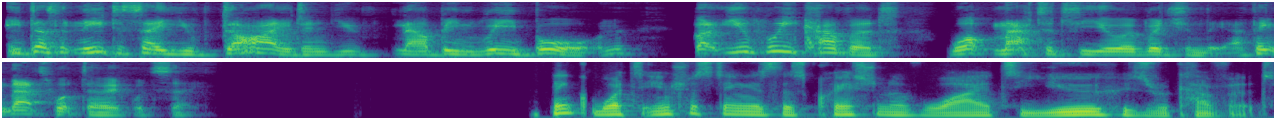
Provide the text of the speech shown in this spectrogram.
He doesn't need to say you've died and you've now been reborn, but you've recovered what mattered to you originally. I think that's what Derek would say. I think what's interesting is this question of why it's you who's recovered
